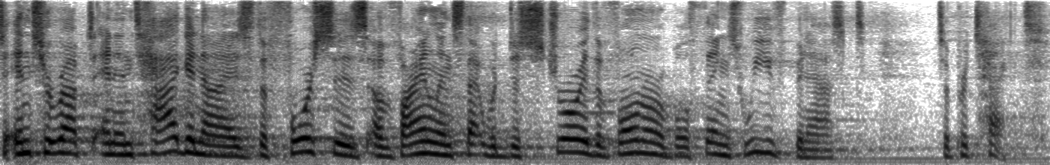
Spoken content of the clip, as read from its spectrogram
To interrupt and antagonize the forces of violence that would destroy the vulnerable things we've been asked to protect.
